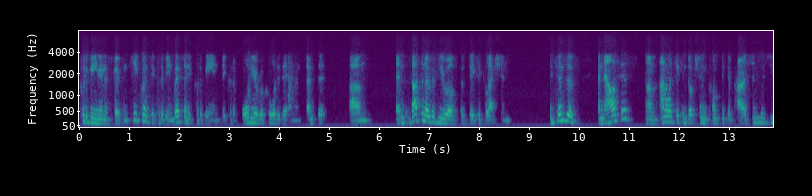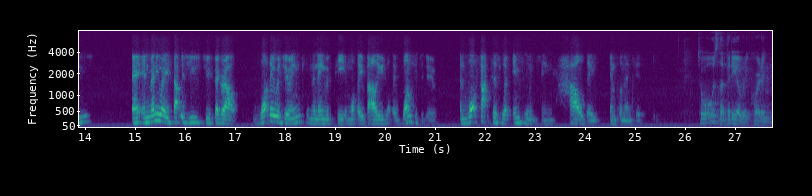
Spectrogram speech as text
could have been in a scope and sequence, it could have been written, it could have been they could have audio recorded it and then sent it. Um, and that's an overview of, of data collection. In terms of analysis, um, analytic induction and constant comparison was used. In many ways, that was used to figure out what they were doing in the name of PETE and what they valued, what they wanted to do, and what factors were influencing how they implemented. So, what was the video recording?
